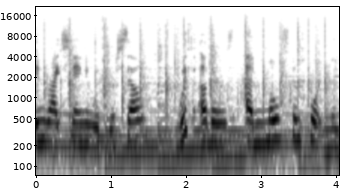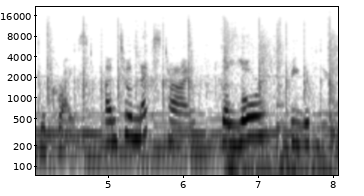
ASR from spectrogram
in right standing with yourself, with others, and most importantly, with Christ. Until next time, the Lord be with you.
